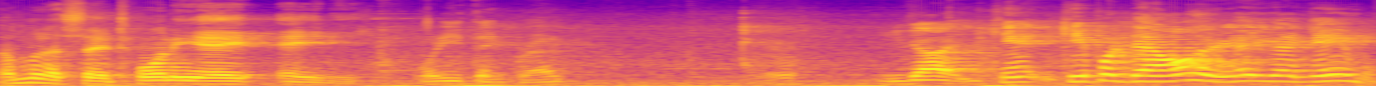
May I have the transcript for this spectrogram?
I'm gonna say 2880. What do you think, Brad? You got you can't you can't put it down on there Yeah, You got to gamble.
